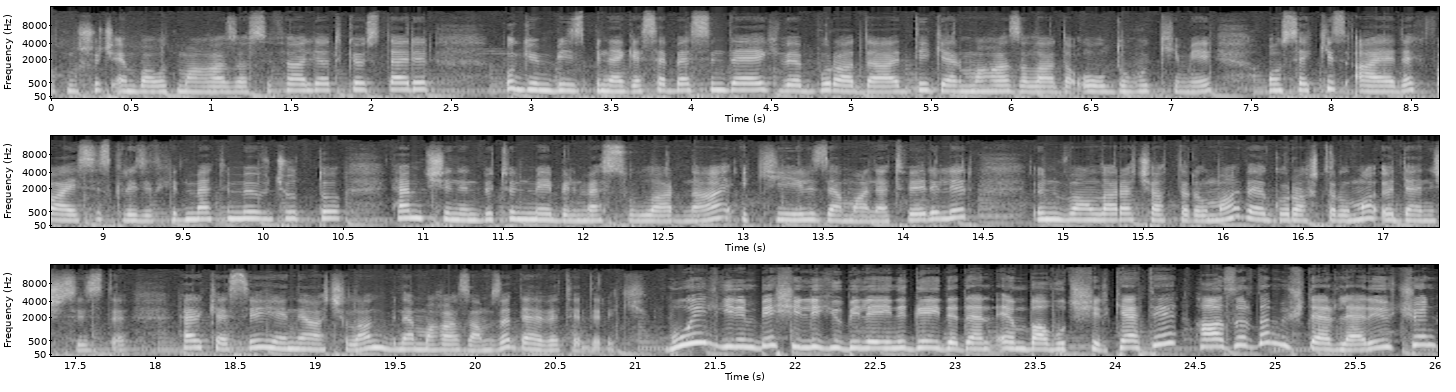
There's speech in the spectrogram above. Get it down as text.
63 Embavut mağazası fəaliyyət göstərir. Bu gün biz Binə qəsəbəsindəyik və burada digər mağazalarda olduğu kimi 18 ayədək faizsiz kredit xidməti mövcuddur. Həmçinin bütün mebel məhsullarına 2 il zəmanət verilir. Ünvanlara çatdırılma və quraşdırılma ödənişsizdir. Hər kəsi yeni açılan Binə mağazamıza dəvət edirik. Bu il 25 illik yubileyini qeyd edən Embavut şirkəti hazırda müştəriləri üçün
